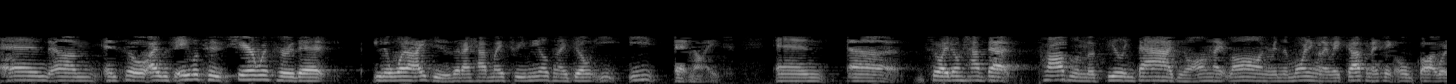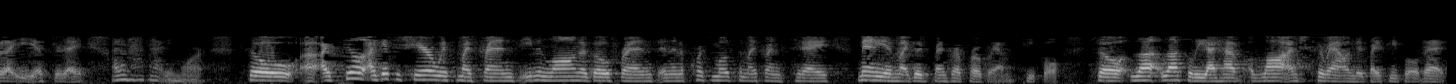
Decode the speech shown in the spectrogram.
And, um, and so I was able to share with her that, you know, what I do, that I have my three meals and I don't eat, eat at night. And, uh, so I don't have that problem of feeling bad, you know, all night long or in the morning when I wake up and I think, oh God, what did I eat yesterday? I don't have that anymore. So uh, I still I get to share with my friends, even long ago friends, and then of course most of my friends today. Many of my good friends are program people. So l- luckily I have a lot. I'm surrounded by people that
